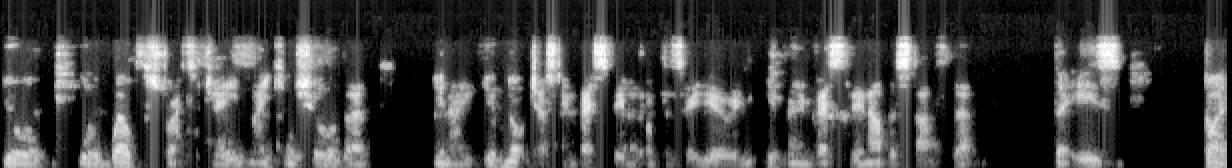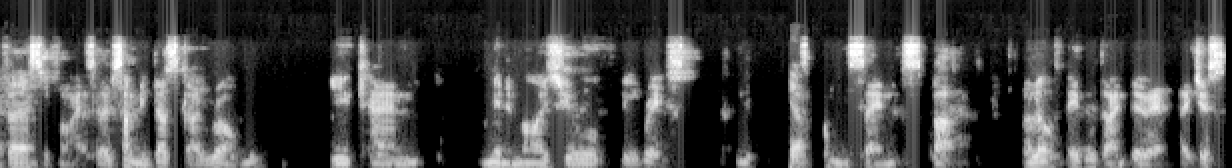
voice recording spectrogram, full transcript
your your wealth strategy, making sure that you know you're not just investing in property, you're in, you're invested in other stuff that that is diversified. So if something does go wrong, you can minimise your your risk. Yeah. It's common sense, but a lot of people don't do it. They just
